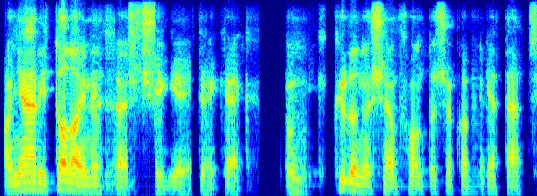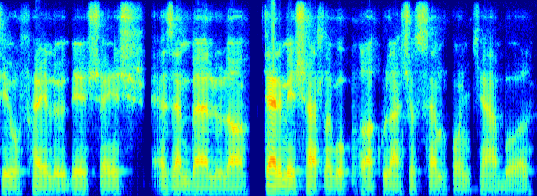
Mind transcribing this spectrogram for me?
A nyári talajnedvességértékek különösen fontosak a vegetáció fejlődése és ezen belül a termésátlagok alakulása szempontjából.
